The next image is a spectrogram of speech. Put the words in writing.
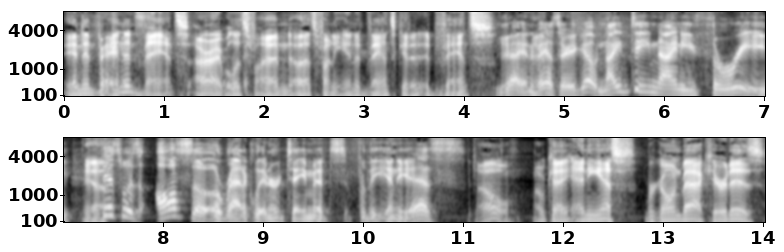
in, advance. in advance. All right. Well, let's find. Oh, that's funny. In advance, get it? Advance. Yeah, in advance. There you go. 1993. Yeah. This was also a radical entertainment for the NES. Oh, okay. NES. We're going back. Here it is.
